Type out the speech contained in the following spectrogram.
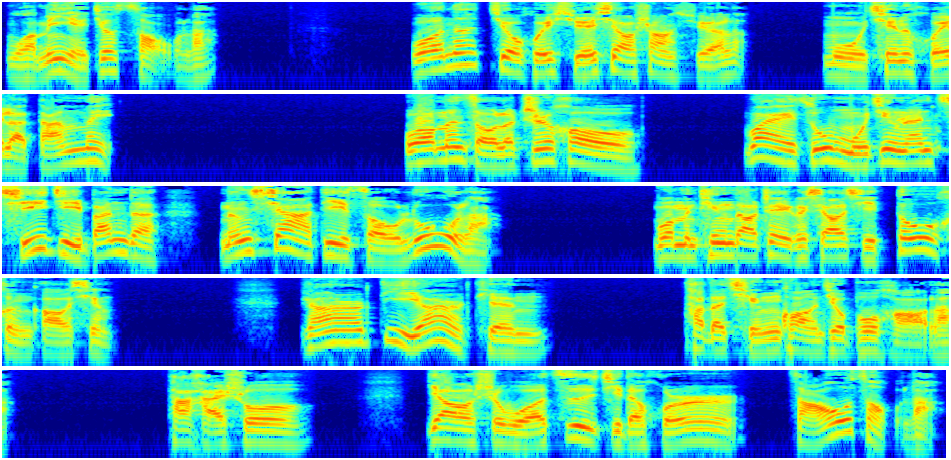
我们也就走了。我呢就回学校上学了，母亲回了单位。我们走了之后，外祖母竟然奇迹般的能下地走路了，我们听到这个消息都很高兴。然而第二天，他的情况就不好了。他还说：“要是我自己的魂儿早走了。”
